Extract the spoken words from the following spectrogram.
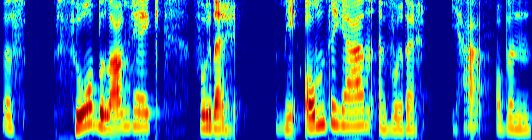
Dat is zo belangrijk voor daarmee om te gaan en voor daar ja, op, een,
